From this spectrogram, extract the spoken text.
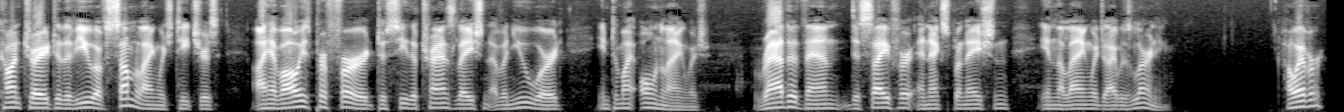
Contrary to the view of some language teachers, I have always preferred to see the translation of a new word into my own language, rather than decipher an explanation in the language I was learning. However,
